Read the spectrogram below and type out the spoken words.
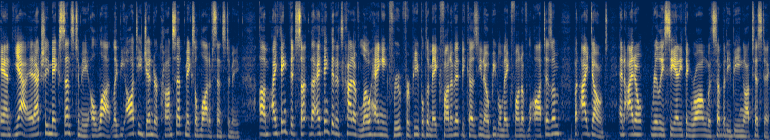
And yeah, it actually makes sense to me a lot. Like the autigender concept makes a lot of sense to me. Um, I think that some, I think that it's kind of low-hanging fruit for people to make fun of it because you know people make fun of autism, but I don't, and I don't really see anything wrong with somebody being autistic.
